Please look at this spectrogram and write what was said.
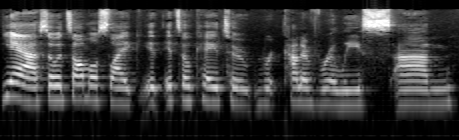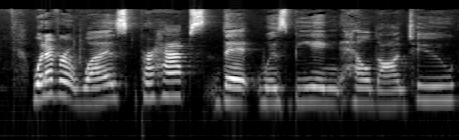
yeah, so it's almost like it, it's okay to re- kind of release um, whatever it was, perhaps that was being held on to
